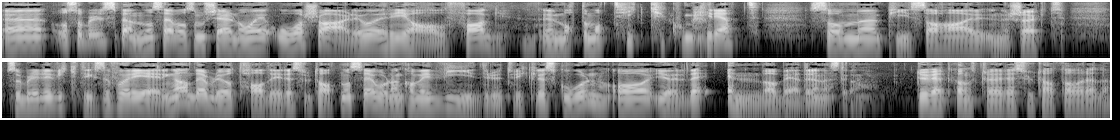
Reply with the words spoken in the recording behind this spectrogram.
Eh, og så blir det spennende å se hva som skjer nå. I år så er det jo realfag, eh, matematikk konkret, som eh, PISA har undersøkt. Så blir det viktigste for regjeringa det blir å ta de resultatene og se hvordan kan vi videreutvikle skolen og gjøre det enda bedre neste gang. Du vet kanskje resultatet allerede?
